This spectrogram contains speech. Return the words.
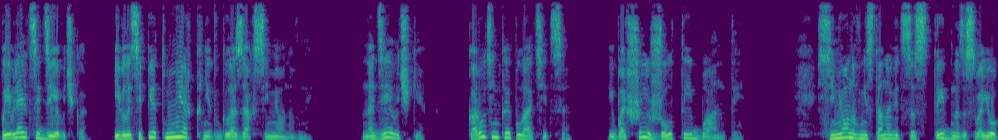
появляется девочка, и велосипед меркнет в глазах Семеновны. На девочке коротенькое платьице и большие желтые банты. Семеновне становится стыдно за свое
